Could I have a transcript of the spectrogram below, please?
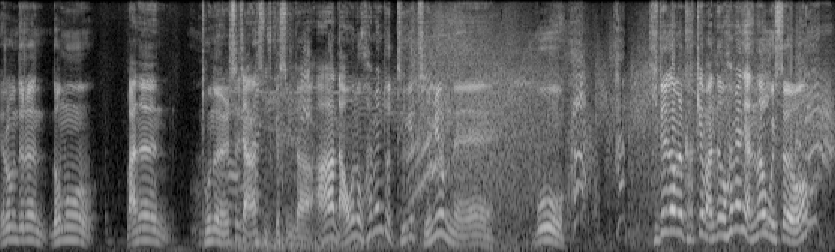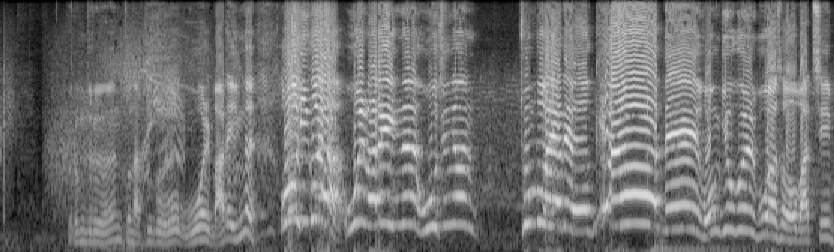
여러분들은 너무 많은 돈을 쓰지 않았으면 좋겠습니다. 아 나오는 화면도 되게 재미없네. 뭐 기대감을 갖게 만드는 화면이 안 나오고 있어요. 여러분들은 돈 아끼고 5월 말에 있는 어 이거야! 5월 말에 있는 5주년 존버해야 돼요. 야, 네 원기옥을 모아서 마치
